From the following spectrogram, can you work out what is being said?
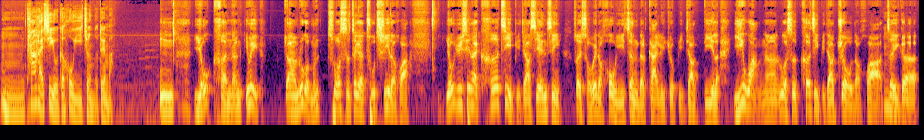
嗯，它还是有一个后遗症的，对吗？嗯，有可能，因为啊，如果我们说是这个初期的话，由于现在科技比较先进，所以所谓的后遗症的概率就比较低了。以往呢，如果是科技比较旧的话，这个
